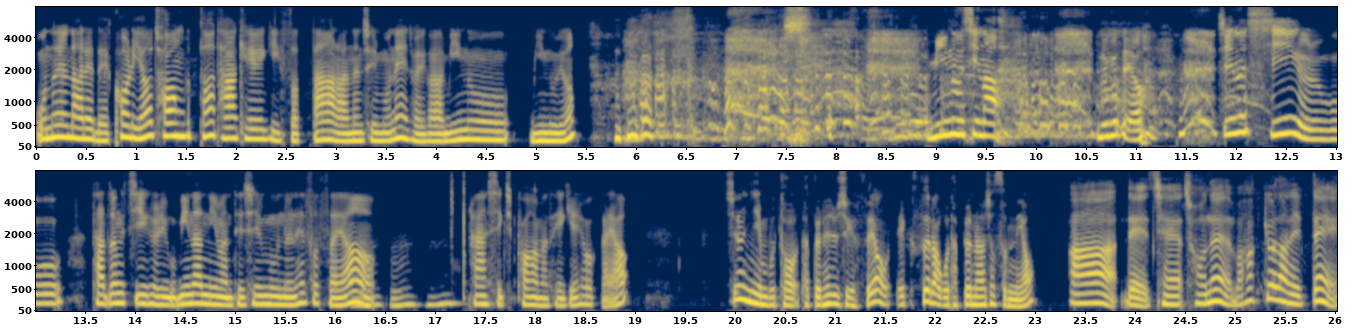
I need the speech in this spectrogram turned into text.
오늘날의 내 커리어 처음부터 다 계획이 있었다라는 질문에 저희가 민우 민우요? 민우 씨나 누구세요? 신우 씨 그리고 다정 씨 그리고 미나님한테 질문을 했었어요. 음, 음. 하나씩 짚어가면서 얘기를 해볼까요? 신우님부터 답변해 주시겠어요? X라고 답변을 하셨었네요. 아, 네. 제, 저는 막 학교 다닐 때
